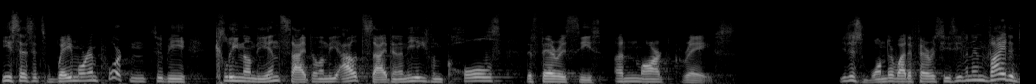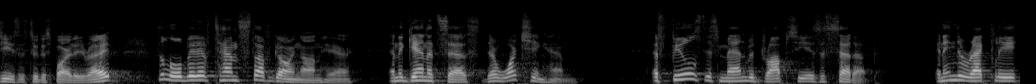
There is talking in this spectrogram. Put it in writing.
he says it's way more important to be clean on the inside than on the outside. And then he even calls the Pharisees unmarked graves. You just wonder why the Pharisees even invited Jesus to this party, right? There's a little bit of tense stuff going on here. And again, it says they're watching him. It feels this man with dropsy is a setup. And indirectly,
